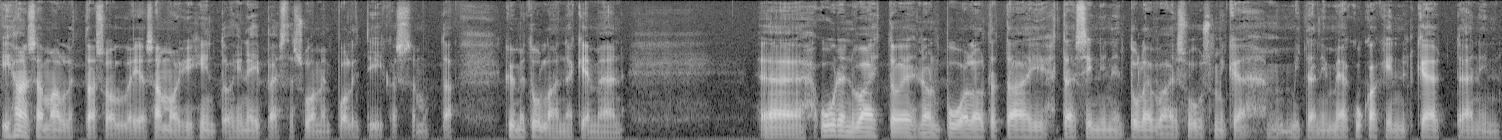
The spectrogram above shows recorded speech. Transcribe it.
ihan samalle tasolle ja samoihin hintoihin ei päästä Suomen politiikassa, mutta kyllä me tullaan näkemään – uuden vaihtoehdon puolelta tai, tai sininen tulevaisuus, mikä, mitä nimeä kukakin nyt käyttää, niin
